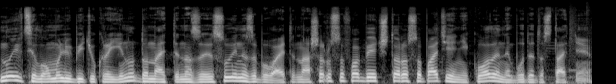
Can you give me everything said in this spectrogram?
Ну і в цілому любіть Україну, донатьте на ЗСУ і не забувайте, наша русофобія чи то русопатія ніколи не буде достатньою.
